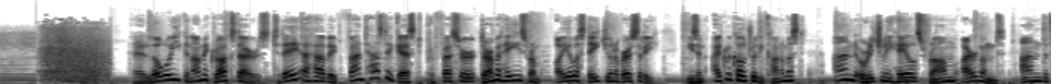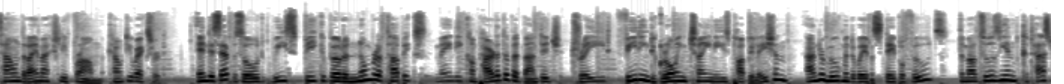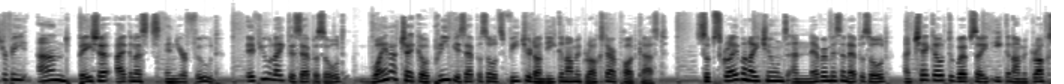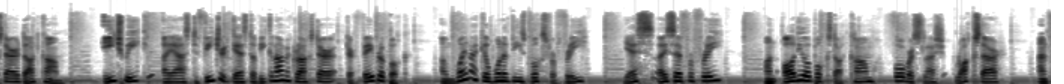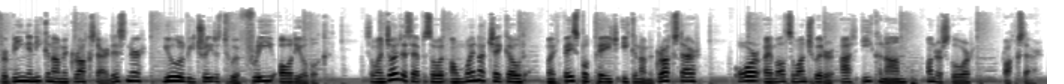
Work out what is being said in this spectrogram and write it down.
Hello, economic rockstars. Today I have a fantastic guest, Professor Dermot Hayes from Iowa State University. He's an agricultural economist and originally hails from Ireland and the town that I'm actually from, County Wexford. In this episode, we speak about a number of topics, mainly comparative advantage, trade, feeding the growing Chinese population, and their movement away from staple foods, the Malthusian catastrophe, and beta agonists in your food. If you like this episode, why not check out previous episodes featured on the Economic Rockstar podcast? Subscribe on iTunes and never miss an episode, and check out the website economicrockstar.com. Each week, I ask the featured guest of Economic Rockstar their favourite book. And why not get one of these books for free? Yes, I said for free on audiobooks.com forward slash rockstar. And for being an Economic Rockstar listener, you will be treated to a free audiobook. So enjoy this episode and why not check out my Facebook page, Economic Rockstar, or I'm also on Twitter at econom underscore rockstar.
